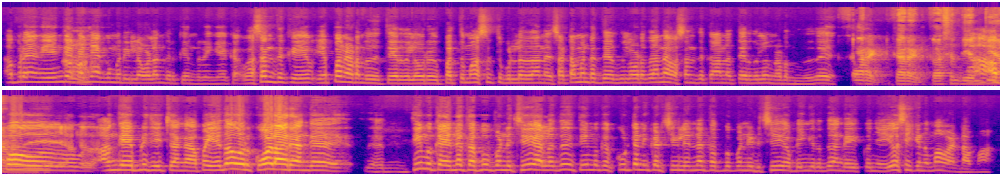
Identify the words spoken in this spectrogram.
அப்புறம் எங்க. கன்னியாகுமரியில வளர்ந்துருக்குன்றீங்க. வசந்துக்கு எப்ப நடந்தது தேர்தல்? ஒரு பத்து மாசத்துக்குள்ள தானே சட்டமன்ற தேர்தலோட தானே வசந்துக்கான தேர்தலும் நடந்தது. கரெக்ட் கரெக்ட் வசந்த் அ- எம்பி அப்போ அங்க எப்படி ஜெயிச்சாங்க? அப்ப ஏதோ ஒரு கோளாறு அங்க திமுக என்ன தப்பு பண்ணுச்சு? அல்லது திமுக கூட்டணி கட்சிகள் என்ன தப்பு பண்ணிடுச்சு? அப்படிங்கிறது அங்க கொஞ்சம் யோசிக்கணுமா வேண்டாமா?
